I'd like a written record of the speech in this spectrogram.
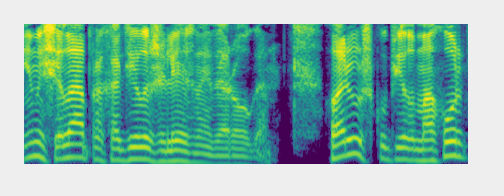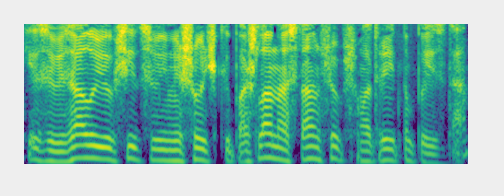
Мимо села проходила железная дорога. Варюш купила махорки, завязала ее в ситцевый мешочек и пошла на станцию посмотреть на поезда.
